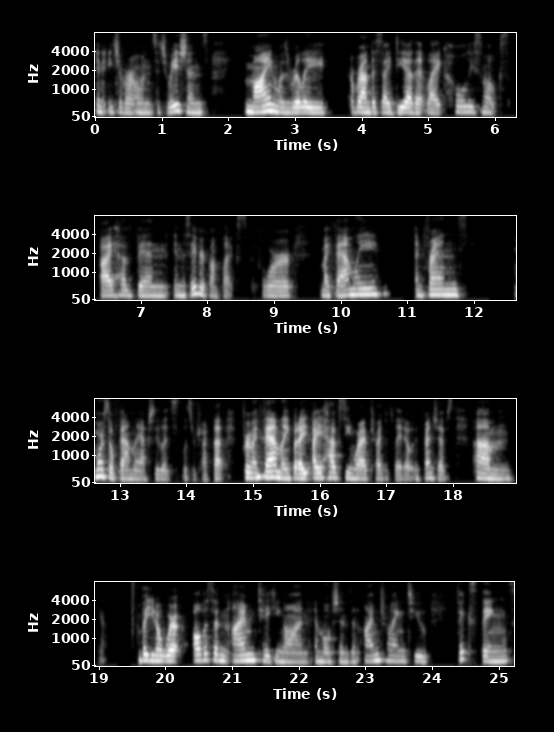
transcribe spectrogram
in each of our own situations mine was really around this idea that like holy smokes i have been in the savior complex for my family and friends more so family actually. Let's let's retract that for my mm-hmm. family but I, I have seen where i've tried to play it out in friendships. Um yeah. but you know where all of a sudden i'm taking on emotions and i'm trying to fix things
